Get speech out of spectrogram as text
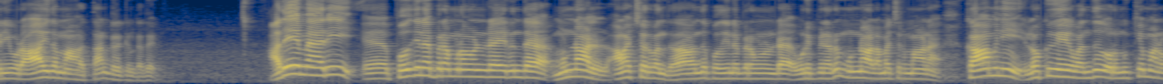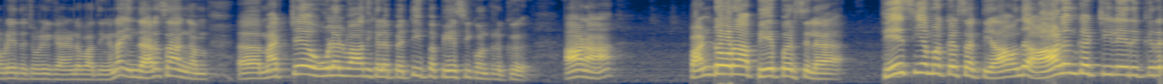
பெரிய ஒரு ஆயுதமாகத்தான் இருக்கின்றது. அதே மாதிரி அஹ், பொதுஜன இருந்த முன்னாள் அமைச்சர் வந்து அதாவது வந்து பொதுஜன பிரமுன உறுப்பினரும் முன்னாள் அமைச்சருமான காமினி லொக்குகே வந்து ஒரு முக்கியமான விடயத்தை சொல்லியிருக்காருன்னு பார்த்தீங்கன்னா இந்த அரசாங்கம் மற்ற ஊழல்வாதிகளை பற்றி இப்போ பேசி கொண்டிருக்கு. ஆனால் பண்டோரா பேப்பர்ஸில் தேசிய மக்கள் சக்தி அதாவது வந்து ஆளுங்கட்சியில் இருக்கிற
